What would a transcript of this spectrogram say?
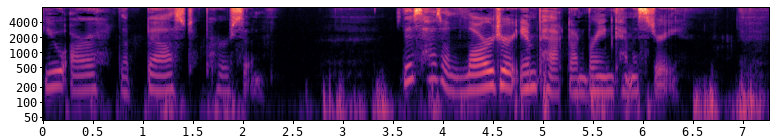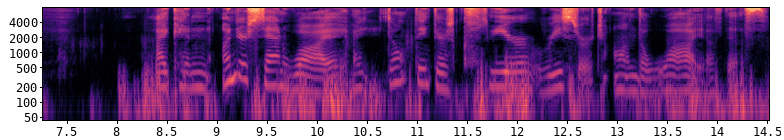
you are the best person. This has a larger impact on brain chemistry. I can understand why. I don't think there's clear research on the why of this.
